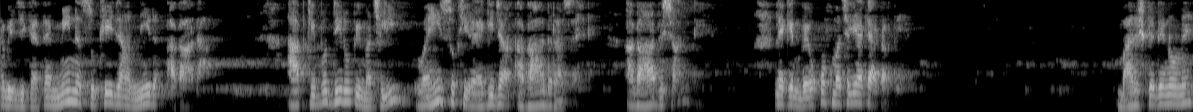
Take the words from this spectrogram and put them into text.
कबीर जी कहते हैं, मीन सुखी जा नीर अगाधा। आपकी बुद्धि रूपी मछली, वहीं सुखी रहेगी जहाँ अगाध रस है। अगाध शांति। लेकिन बेवकूफ़ मछलियाँ क्या करती? है बारिश के दिनों में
